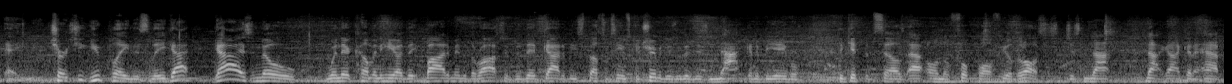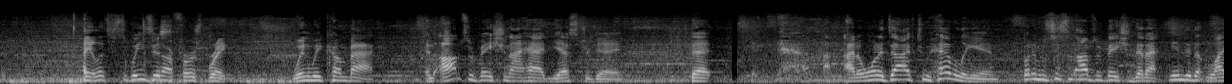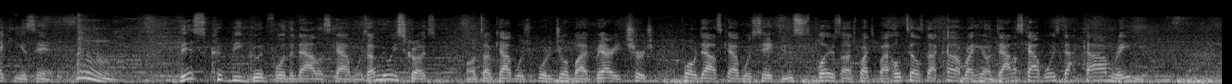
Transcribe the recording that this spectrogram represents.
hey, Church, you, you play this league. Guys know when they're coming here, they bottom into the roster, that they've got to be special teams contributors, or they're just not going to be able to get themselves out on the football field at all. It's just not not, not going to happen. Hey, let's squeeze in our first break. When we come back, an observation I had yesterday that I don't want to dive too heavily in, but it was just an observation that I ended up liking his hand. Hmm. This could be good for the Dallas Cowboys. I'm Newy Scruggs, on-time Cowboys reporter, joined by Barry Church, former Dallas Cowboys safety. This is Players Lounge brought to you by Hotels.com right here on DallasCowboys.com radio.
